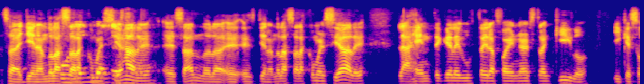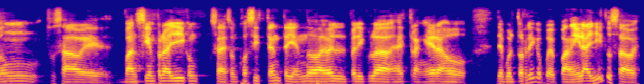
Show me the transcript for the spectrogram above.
o sea, llenando las salas comerciales, exacto, la- es- es llenando las salas comerciales, la gente que le gusta ir a Fine Arts tranquilo y que son, tú sabes, van siempre allí, con, o sea, son consistentes yendo a ver películas extranjeras o de Puerto Rico, pues van a ir allí, tú sabes.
